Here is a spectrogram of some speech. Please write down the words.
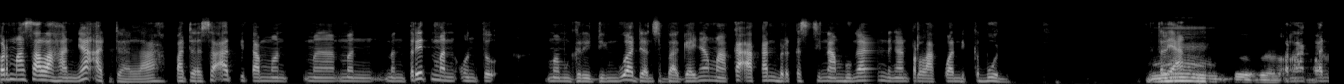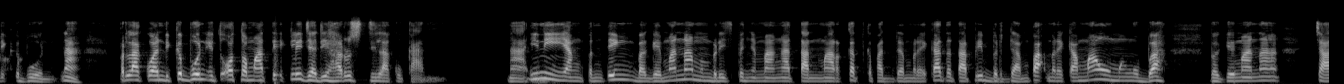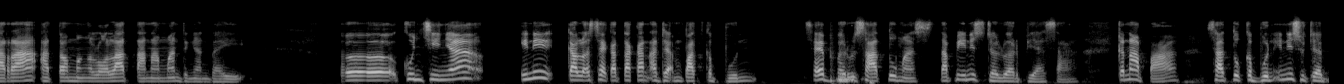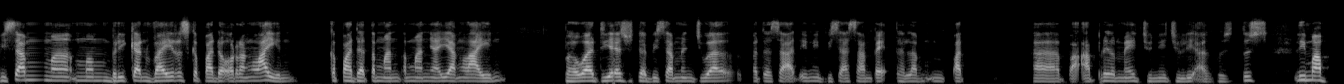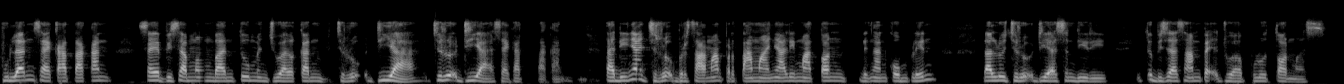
Permasalahannya adalah pada saat kita men, men, men, untuk menggrading buah dan sebagainya maka akan berkesinambungan dengan perlakuan di kebun. Betul ya? Hmm, perlakuan di kebun. Nah, perlakuan di kebun itu otomatis jadi harus dilakukan. Nah, hmm. ini yang penting bagaimana memberi penyemangatan market kepada mereka tetapi berdampak mereka mau mengubah bagaimana cara atau mengelola tanaman dengan baik. E, kuncinya ini kalau saya katakan ada empat kebun, saya baru hmm. satu mas, tapi ini sudah luar biasa. Kenapa? Satu kebun ini sudah bisa memberikan virus kepada orang lain, kepada teman-temannya yang lain, bahwa dia sudah bisa menjual pada saat ini bisa sampai dalam empat uh, April, Mei, Juni, Juli, Agustus, lima bulan saya katakan saya bisa membantu menjualkan jeruk dia, jeruk dia saya katakan. Tadinya jeruk bersama pertamanya lima ton dengan komplain, lalu jeruk dia sendiri itu bisa sampai 20 ton, Mas.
